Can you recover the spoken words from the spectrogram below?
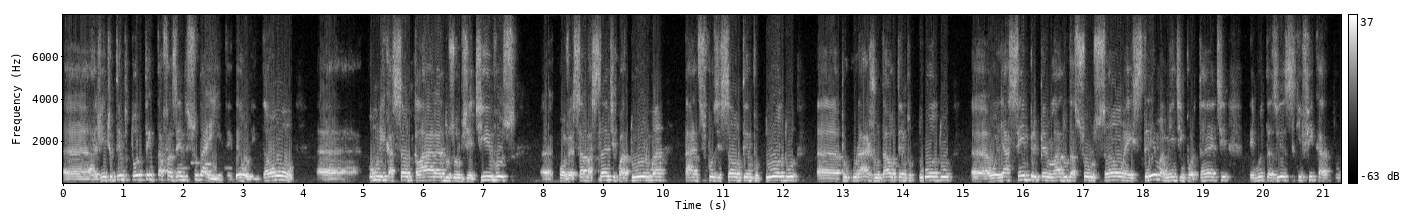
Uh, a gente o tempo todo tem que estar tá fazendo isso daí, entendeu? Então, uh, comunicação clara dos objetivos, uh, conversar bastante com a turma, estar tá à disposição o tempo todo, uh, procurar ajudar o tempo todo, uh, olhar sempre pelo lado da solução é extremamente importante. Tem muitas vezes que fica o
